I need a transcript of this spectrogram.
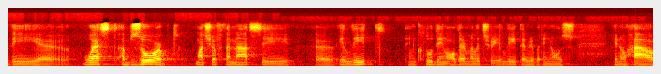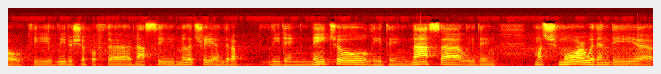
the uh, West absorbed much of the Nazi uh, elite, including all their military elite. Everybody knows, you know, how the leadership of the Nazi military ended up leading NATO, leading NASA, leading much more within the, uh,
